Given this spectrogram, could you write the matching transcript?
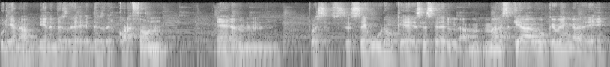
Juliana, vienen desde, desde el corazón, em, pues seguro que ese es el, más que algo que venga de,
